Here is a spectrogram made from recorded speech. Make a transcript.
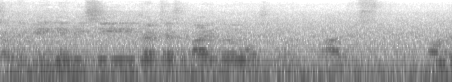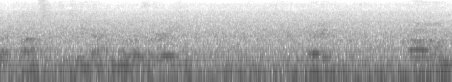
So competing NBC, drug tested bodybuilding, what you doing? Uh, just on that class. Yeah. I know that federation. Okay. Um,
